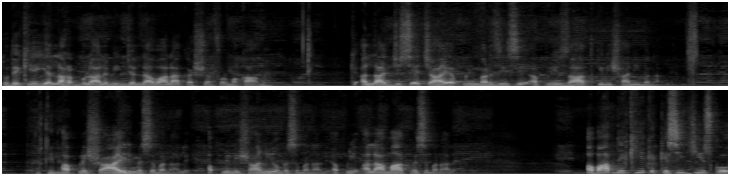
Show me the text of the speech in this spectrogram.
तो देखिए ये अल्लाह रब्बुल आलमीन जल्ला वाला का शर्फ और मकाम है कि अल्लाह जिसे चाहे अपनी मर्ज़ी से अपनी ज़ात की निशानी बना ले। अपने शायर में से बना ले अपनी निशानियों में से बना ले अपनी अलामात में से बना ले। अब आप देखिए कि किसी चीज़ को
